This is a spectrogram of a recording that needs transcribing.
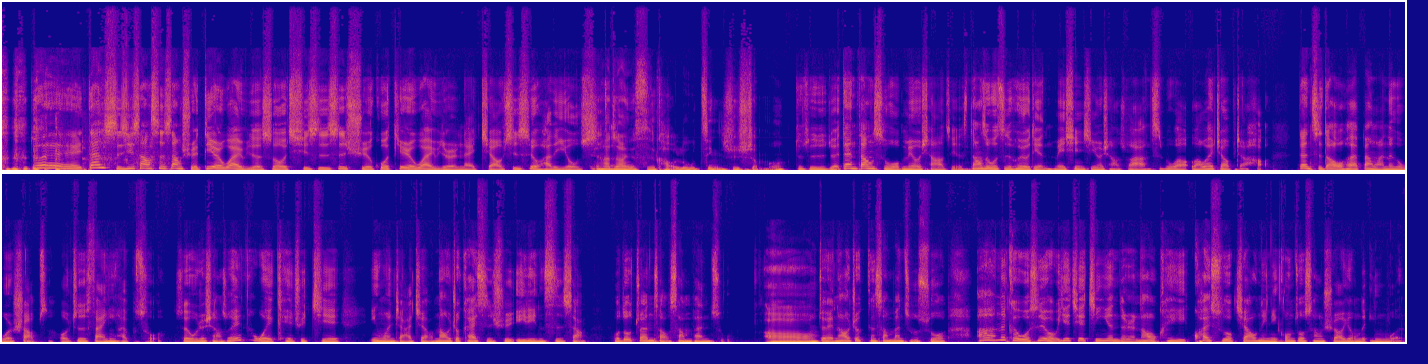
对，但实际上，事实上学第二外语的时候，其实是学过第二外语的人来教，其实是有他的优势。他知道你的思考路径是什么。对对对对，但当时我没有想到这件事，当时我只会有点没信心，就想说啊，是不是老老外教比较好？但直到我后来办完那个 workshop 之后，就是反应还不错，所以我就想说，哎，那我也可以去接英文家教。那我就开始去一零四上，我都专找上班族。哦，对，然后就跟上班族说啊，那个我是有业界经验的人，然后我可以快速的教你你工作上需要用的英文。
